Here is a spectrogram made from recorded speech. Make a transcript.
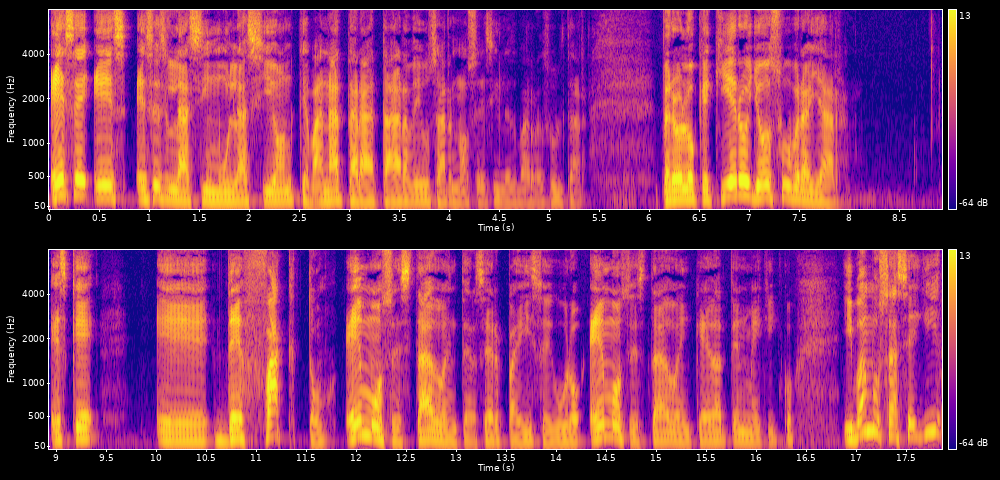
Ese es, esa es la simulación que van a tratar de usar. No sé si les va a resultar. Pero lo que quiero yo subrayar es que eh, de facto hemos estado en tercer país seguro, hemos estado en quédate en México y vamos a seguir.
